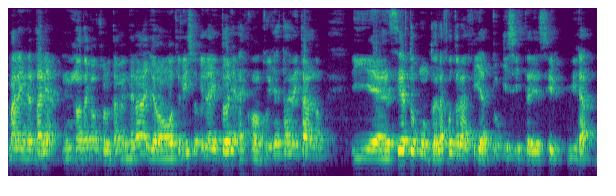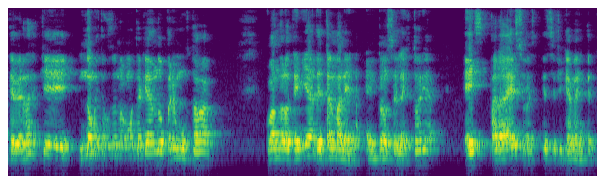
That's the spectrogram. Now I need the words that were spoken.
¿Vale? Instantáneas no tengo absolutamente nada, yo no lo utilizo y la historia es cuando tú ya estás editando y en cierto punto de la fotografía tú quisiste decir, mira, de verdad es que no me está gustando cómo está quedando, pero me gustaba cuando lo tenía de tal manera. Entonces la historia es para eso específicamente,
